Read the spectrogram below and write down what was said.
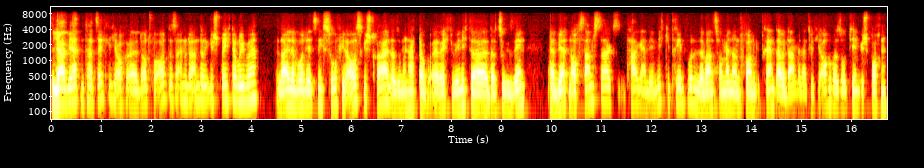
Ja, wir hatten tatsächlich auch äh, dort vor Ort das ein oder andere Gespräch darüber. Leider wurde jetzt nicht so viel ausgestrahlt, also man hat, glaube ich, recht wenig da, dazu gesehen. Äh, wir hatten auch samstags Tage, an denen nicht gedreht wurde. Da waren zwar Männer und Frauen getrennt, aber da haben wir natürlich auch über so Themen gesprochen.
